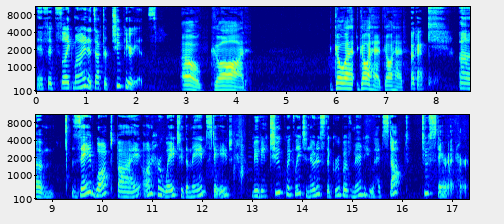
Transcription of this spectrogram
If it's like mine, it's after two periods. Oh God. Go ahead. Go ahead. Go ahead. Okay. Um, Zade walked by on her way to the main stage, moving too quickly to notice the group of men who had stopped to stare at her.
